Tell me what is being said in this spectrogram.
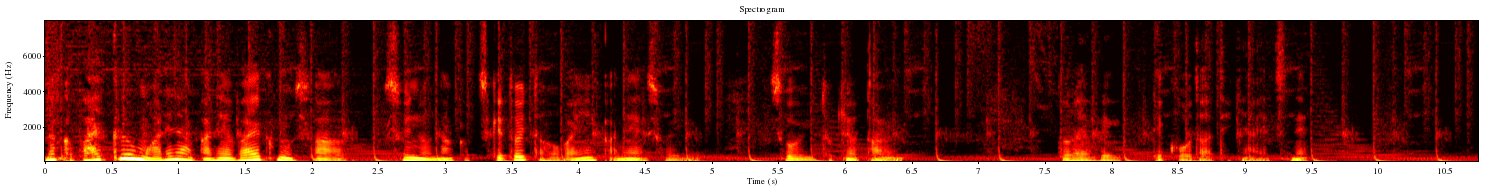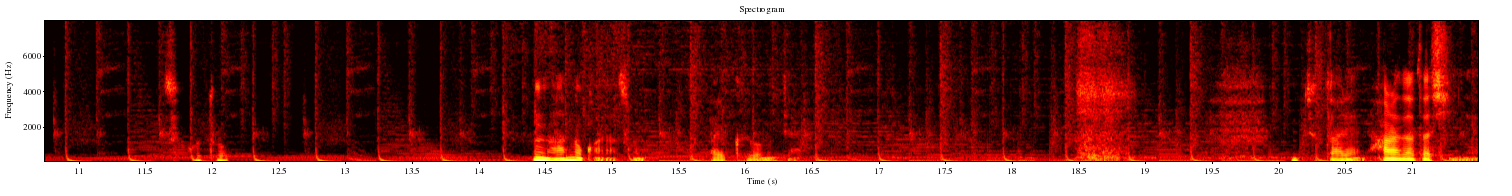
なんかバイクもあれなんかね、バイクもさ、そういうのなんかつけといた方がいいんかね、そういう、そういう時のために。ドライブレコーダー的なやつね。そういうこと？うん、あんのかな、その、バイク用みたいな。あれやね、腹立たしいね。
